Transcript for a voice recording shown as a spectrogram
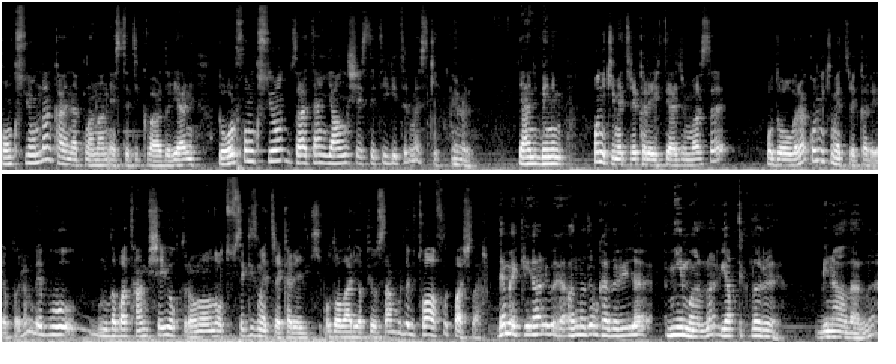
fonksiyondan kaynaklanan estetik vardır. Yani doğru fonksiyon zaten yanlış estetiği getirmez ki. Evet. Yani benim 12 metrekare ihtiyacım varsa oda olarak 12 metrekare yaparım ve bu bunda batan bir şey yoktur ama onu 38 metrekarelik odalar yapıyorsam burada bir tuhaflık başlar. Demek ki yani anladığım kadarıyla mimarlar yaptıkları binalarla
